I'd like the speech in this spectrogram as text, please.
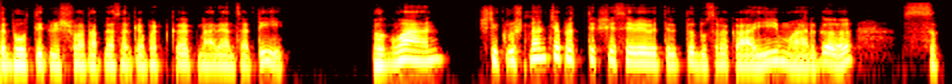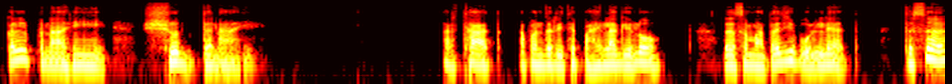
तर भौतिक विश्वात आपल्यासारख्या भटकणाऱ्यांसाठी भगवान श्रीकृष्णांच्या प्रत्यक्ष सेवेव्यतिरिक्त दुसरा काही मार्ग सकल्प नाही शुद्ध नाही. अर्थात आपण जर इथे पाहायला गेलो जसं माताजी बोलल्यात तसं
